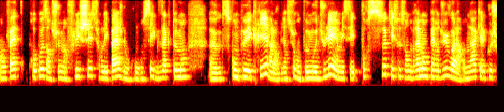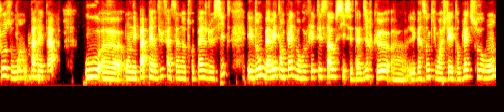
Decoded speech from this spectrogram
en fait propose un chemin fléché sur les pages, donc on sait exactement euh, ce qu'on peut écrire. Alors bien sûr, on peut moduler, hein, mais c'est pour ceux qui se sentent vraiment perdus, voilà, on a quelque chose au moins par mmh étape où euh, on n'est pas perdu face à notre page de site. Et donc, bah, mes templates vont refléter ça aussi, c'est-à-dire que euh, les personnes qui vont acheter les templates sauront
